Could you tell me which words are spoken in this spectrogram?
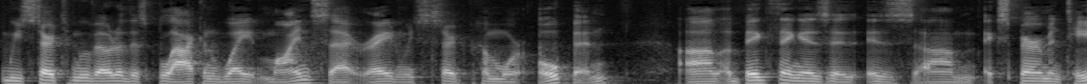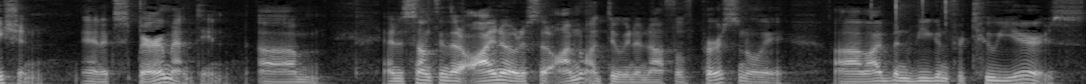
we start to move out of this black and white mindset, right, and we start to become more open um, a big thing is is, um, experimentation and experimenting, um, and it's something that I notice that I'm not doing enough of personally. Um, I've been vegan for two years,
